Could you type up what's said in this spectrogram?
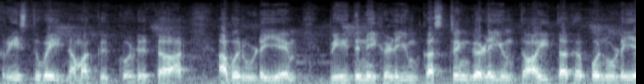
கிறிஸ்துவை நமக்கு கொடுத்தார். அவருடைய வேதனைகளையும் கஷ்டங்களையும் தாய் தகப்பனுடைய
